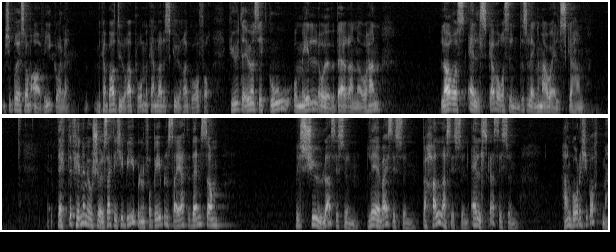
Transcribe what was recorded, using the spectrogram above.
ikke bry oss om avvikene. Vi kan bare dure på. Vi kan la det skure gå for. Gud er uansett god og mild og overbærende, og han lar oss elske våre synder så lenge vi også elsker Han. Dette finner vi jo selvsagt ikke i Bibelen, for Bibelen sier at den som vil skjule sin synd, leve i sin synd, beholde sin synd, elske sin synd, han går det ikke godt med.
